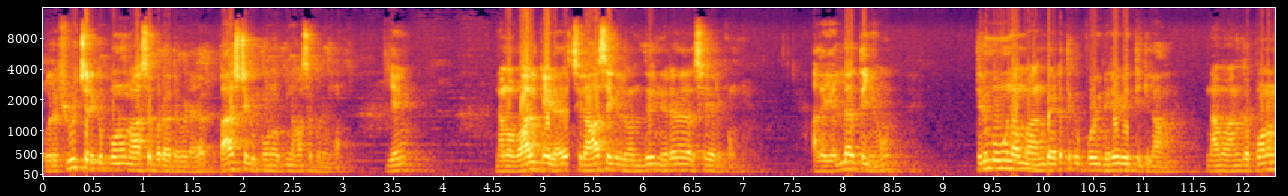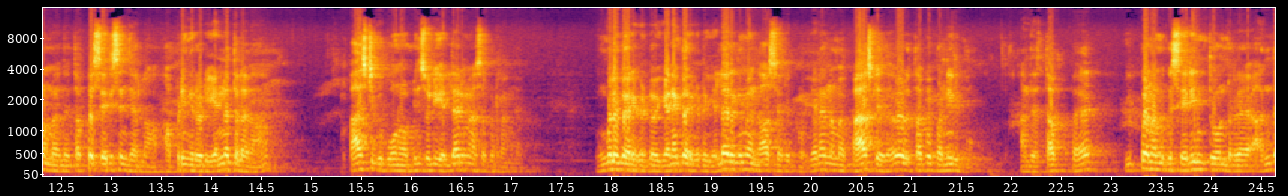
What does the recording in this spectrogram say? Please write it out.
ஒரு ஃப்யூச்சருக்கு போகணும்னு ஆசைப்படுறத விட பாஸ்ட்டுக்கு போகணும் அப்படின்னு ஆசைப்படுவோம். ஏன்? நம்ம வாழ்க்கையில் சில ஆசைகள் வந்து நிராசையாக இருக்கும். அதை எல்லாத்தையும் திரும்பவும் நம்ம அந்த இடத்துக்கு போய் நிறைவேற்றிக்கலாம் நம்ம அங்கே போனால் நம்ம அந்த தப்பை சரி செஞ்சிடலாம் அப்படிங்கிற ஒரு எண்ணத்தில் தான் பாஸ்ட்டுக்கு போகணும் அப்படின்னு சொல்லி எல்லாருமே ஆசைப்படுறாங்க. உங்களுக்காக இருக்கட்டும் எனக்காக இருக்கட்டும் எல்லாருக்குமே அந்த ஆசை இருக்கும். ஏன்னா நம்ம பாஸ்ட்ல ஏதாவது ஒரு தப்பு பண்ணியிருப்போம் அந்த தப்பை இப்போ நமக்கு சரின்னு தோன்ற அந்த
